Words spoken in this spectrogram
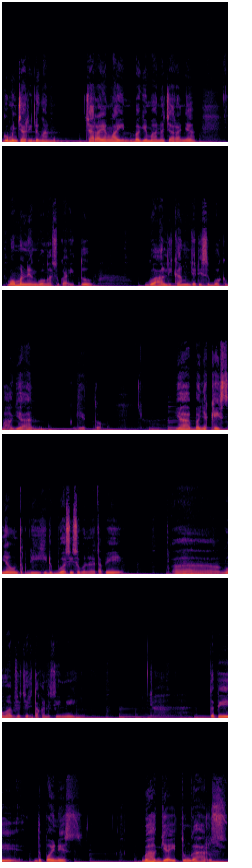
gue mencari dengan cara yang lain. Bagaimana caranya momen yang gue nggak suka itu gue alihkan menjadi sebuah kebahagiaan. Gitu. Ya banyak case nya untuk di hidup gue sih sebenarnya. Tapi uh, eh, gue nggak bisa ceritakan di sini tapi the point is bahagia itu nggak harus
